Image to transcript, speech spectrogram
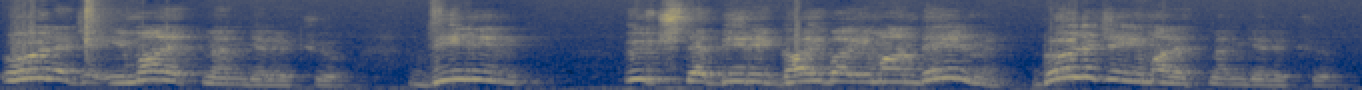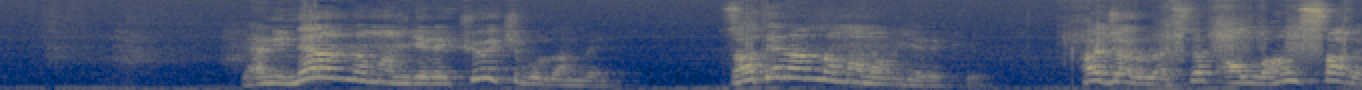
Öylece iman etmem gerekiyor. Dinin üçte biri gayba iman değil mi? Böylece iman etmem gerekiyor. Yani ne anlamam gerekiyor ki buradan benim? Zaten anlamamam gerekiyor. Hacerül Esved Allah'ın sağ eli.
